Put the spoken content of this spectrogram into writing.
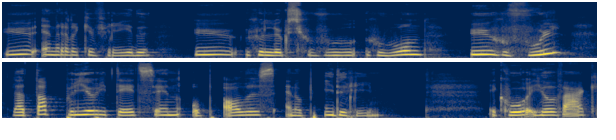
Uw innerlijke vrede, uw geluksgevoel, gewoon uw gevoel. Laat dat prioriteit zijn op alles en op iedereen. Ik hoor heel vaak,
